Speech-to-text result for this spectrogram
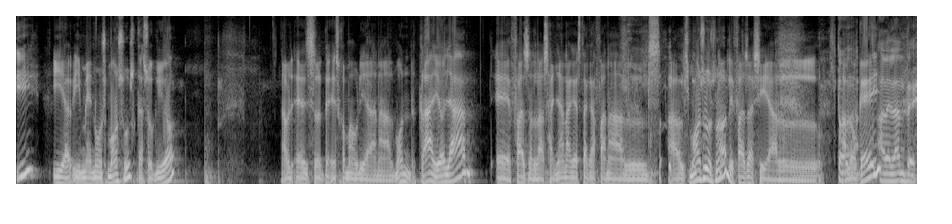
i I, i menys Mossos, que sóc jo, és, és com hauria d'anar al món. Clar, jo allà eh, fas la senyal aquesta que fan els, els Mossos, no? Li fas així al, a l'hoquei adelante.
